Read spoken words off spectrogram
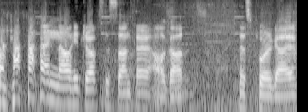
and now he drops his Sunfire. Oh god. This poor guy.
